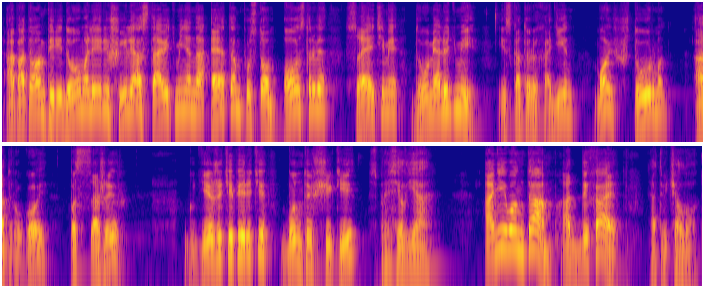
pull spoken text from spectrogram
а потом передумали и решили оставить меня на этом пустом острове с этими двумя людьми, из которых один мой штурман, а другой пассажир. «Где же теперь эти бунтовщики?» — спросил я. «Они вон там, отдыхают», — отвечал он,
